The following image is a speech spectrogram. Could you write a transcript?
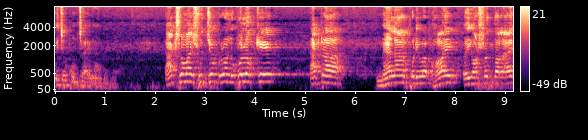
কিছু পৌঁছায় না। এক সময় সূর্যগ্রহণ উপলক্ষে একটা মেলার পরিবার হয় ওই অশ্বতলায়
